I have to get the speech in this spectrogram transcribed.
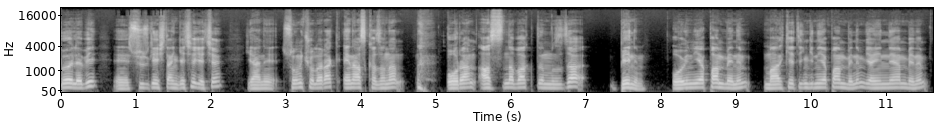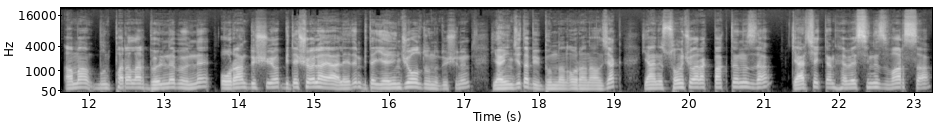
böyle bir e, süzgeçten geçe geçe yani sonuç olarak en az kazanan oran aslında baktığımızda benim. Oyunu yapan benim, marketingini yapan benim, yayınlayan benim. Ama bu paralar bölüne bölüne oran düşüyor. Bir de şöyle hayal edin. Bir de yayıncı olduğunu düşünün. Yayıncı da bir bundan oran alacak. Yani sonuç olarak baktığınızda gerçekten hevesiniz varsa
